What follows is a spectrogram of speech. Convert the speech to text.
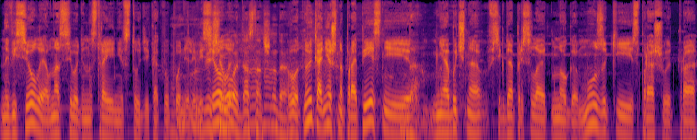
на веселые. А у нас сегодня настроение в студии, как вы поняли, веселое. Веселое достаточно, да. Вот. Ну и, конечно, про песни. Да. Мне обычно всегда присылают много музыки спрашивают про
